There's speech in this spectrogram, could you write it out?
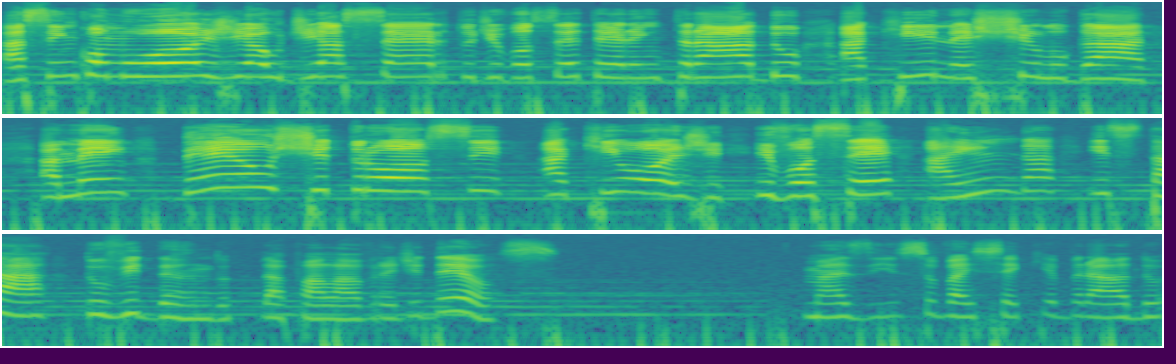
Assim como hoje é o dia certo de você ter entrado aqui neste lugar. Amém? Deus te trouxe aqui hoje e você ainda está duvidando da palavra de Deus. mas isso vai ser quebrado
